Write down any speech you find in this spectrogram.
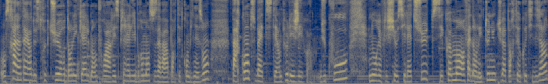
on sera à l'intérieur de structures dans lesquelles ben, on pourra respirer librement sans avoir à porter de combinaison. Par contre, bah, c'était un peu léger. Quoi. Du coup, nous, on réfléchit aussi là-dessus. C'est comment, en fait, dans les tenues que tu vas porter au quotidien,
